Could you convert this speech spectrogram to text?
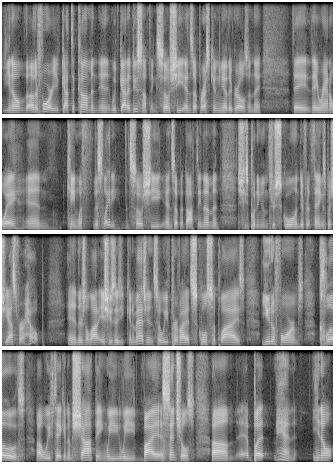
you know, the other four. You've got to come, and, and we've got to do something." So she ends up rescuing the other girls, and they they they ran away and came with this lady. And so she ends up adopting them and she's putting them through school and different things, but she asked for our help. And there's a lot of issues, as you can imagine. So we've provided school supplies, uniforms, clothes. Uh, we've taken them shopping. We, we buy essentials. Um, but man, you know,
